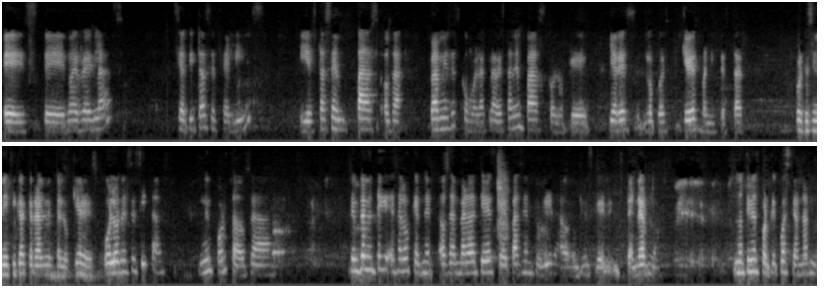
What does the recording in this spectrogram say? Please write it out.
Este, no hay reglas. Si a ti te hace feliz y estás en paz, o sea, para mí esa es como la clave, estar en paz con lo que quieres, lo que quieres manifestar, porque significa que realmente lo quieres o lo necesitas, no importa, o sea, Simplemente es algo que, o sea, en verdad quieres que pase en tu vida o quieres que tenerlo. No tienes por qué cuestionarlo.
